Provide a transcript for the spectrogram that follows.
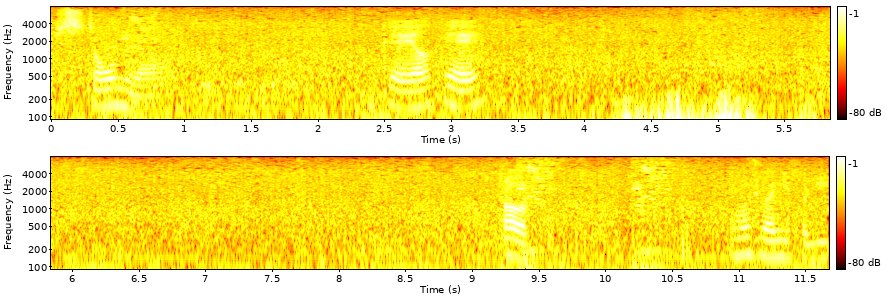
Hard stone wall. Okay, okay. Oh. How much do I need for these?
